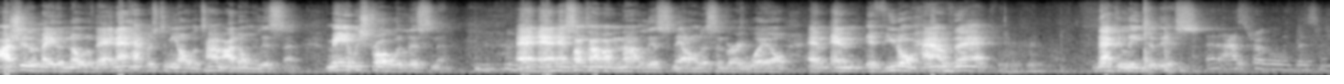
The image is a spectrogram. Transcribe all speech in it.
I should have made a note of that. And that happens to me all the time. I don't listen. Man, we struggle with listening. And, and, and sometimes I'm not listening. I don't listen very well. And, and if you don't have that, that can lead to this. And I struggle with listening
